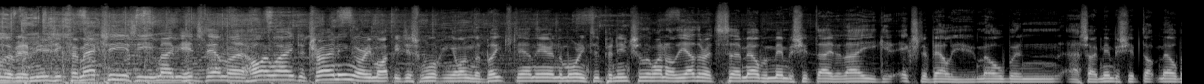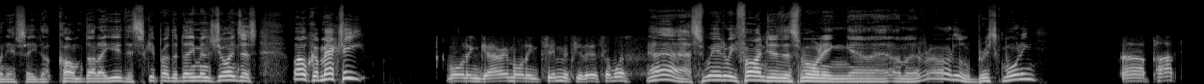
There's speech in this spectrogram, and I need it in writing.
A little bit of music for Maxie as he maybe heads down the highway to training, or he might be just walking along the beach down there in the Mornington Peninsula, one or the other. It's uh, Melbourne Membership Day today. You get extra value. Melbourne, uh, sorry, membership.melbournefc.com.au. The skipper of the Demons joins us. Welcome, Maxie. Morning, Gary. Morning, Tim, if you're there somewhere. Ah, so where do we find you this morning uh, on a, oh, a little brisk morning? Uh, parked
